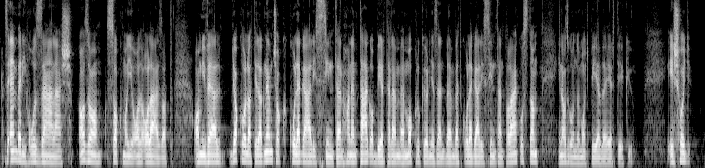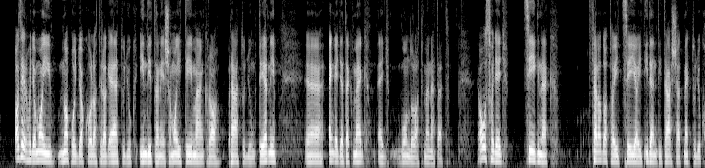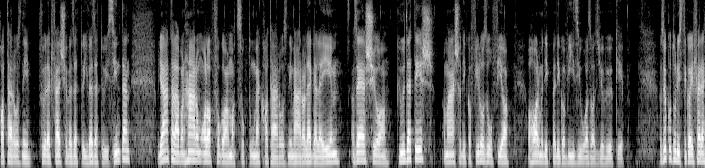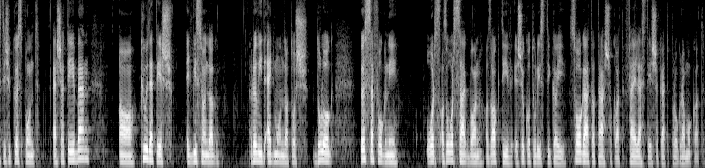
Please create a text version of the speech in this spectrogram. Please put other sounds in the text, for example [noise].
az emberi hozzáállás, az a szakmai alázat, amivel gyakorlatilag nem csak kollegális szinten, hanem tágabb értelemben, makrokörnyezetben vett kollegális szinten találkoztam, én azt gondolom, hogy példaértékű. És hogy azért, hogy a mai napot gyakorlatilag el tudjuk indítani, és a mai témánkra rá tudjunk térni, eh, engedjetek meg egy gondolatmenetet. Ahhoz, hogy egy cégnek feladatait, céljait, identitását meg tudjuk határozni, főleg felsővezetői, vezetői szinten. Ugye általában három alapfogalmat szoktunk meghatározni már a legelején. Az első a küldetés, a második a filozófia, a harmadik pedig a vízió, azaz jövőkép. Az Ökoturisztikai Fejlesztési Központ esetében a küldetés egy viszonylag rövid, egymondatos dolog, összefogni az országban az aktív és ökoturisztikai szolgáltatásokat, fejlesztéseket, programokat.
